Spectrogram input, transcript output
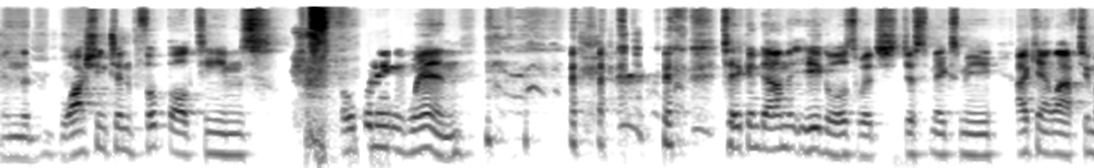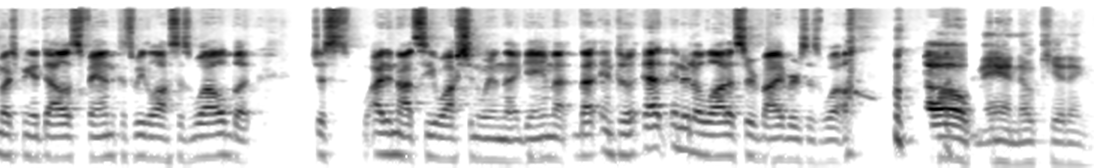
in the Washington football team's opening win, taking down the Eagles, which just makes me I can't laugh too much being a Dallas fan because we lost as well, but just I did not see Washington win that game. That that ended, that ended a lot of survivors as well. oh man, no kidding,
